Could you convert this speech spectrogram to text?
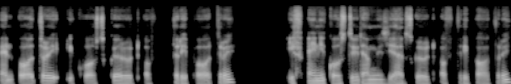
n power 3 equals square root of 3 power 3. If n equals 3, that means you have square root of 3 power 3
